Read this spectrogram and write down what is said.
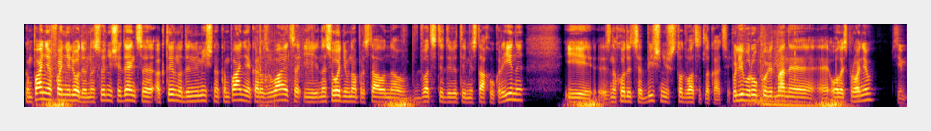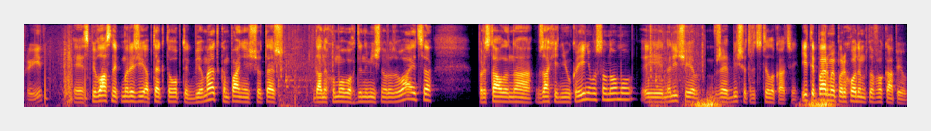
Компанія Файні Льоди на сьогоднішній день це активно динамічна компанія, яка розвивається. І на сьогодні вона представлена в 29 містах України. І знаходиться більш ніж 120 локацій. По ліву руку від мене е, Олесь Пронів. Всім привіт. Е, Співвласник мережі аптек та оптик Біомед, компанія, що теж в даних умовах динамічно розвивається, представлена в Західній Україні в основному і налічує вже більше 30 локацій. І тепер ми переходимо до факапів.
